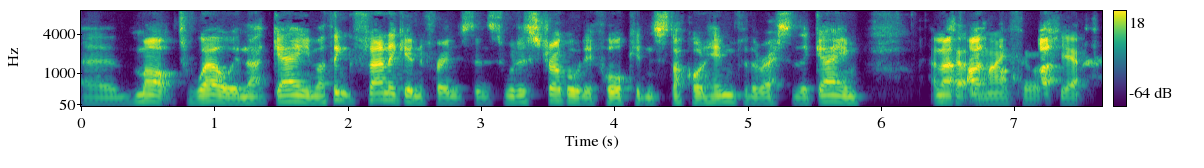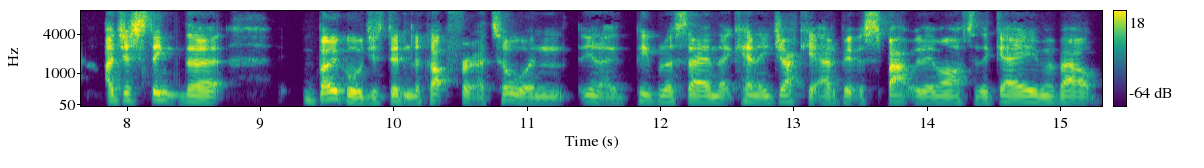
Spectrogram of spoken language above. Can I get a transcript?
uh, marked well in that game. I think Flanagan, for instance, would have struggled if Hawkins stuck on him for the rest of the game. And exactly I, my thoughts, I, yeah. I just think that Bogle just didn't look up for it at all. And, you know, people are saying that Kenny Jackett had a bit of a spat with him after the game about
